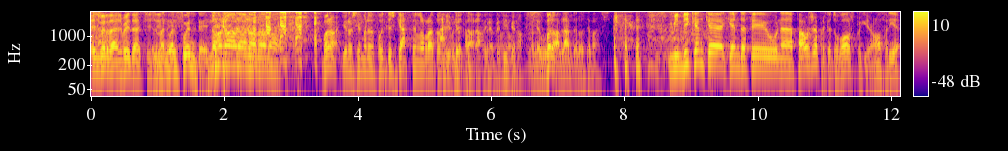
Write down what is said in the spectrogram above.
Es verdad, es verdad. Sí, sí, sí. Manuel Fuentes. No, no, no, no, no, no. Bueno, yo no sé Manuel Fuentes qué hacen los ratos Ah, libres. No, tampoco, no, yo en principio no. No me gusta Bueno, hablar de los demás. M'indiquen que, que hem de fer una pausa, perquè tu vols, perquè jo no la faria.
